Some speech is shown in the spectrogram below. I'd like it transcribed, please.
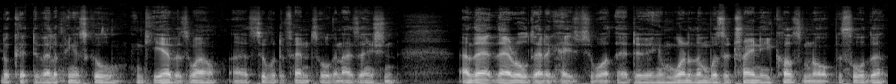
look at developing a school in Kiev as well, a civil defense organization. And they're, they're all dedicated to what they're doing. And one of them was a trainee cosmonaut before the,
